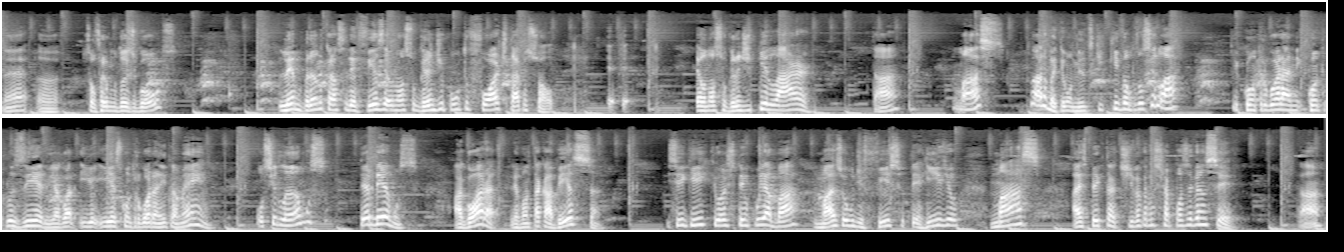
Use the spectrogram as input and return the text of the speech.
né? Uh, sofremos dois gols. Lembrando que a nossa defesa é o nosso grande ponto forte, tá, pessoal? É, é, é o nosso grande pilar, tá? Mas, claro, vai ter momentos que, que vamos oscilar. E contra o Guarani, contra o Cruzeiro e agora e, e esse contra o Guarani também, oscilamos, perdemos. Agora, levantar a cabeça seguir que hoje tem o Cuiabá, mais jogo difícil, terrível, mas a expectativa é que a já possa vencer, tá?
